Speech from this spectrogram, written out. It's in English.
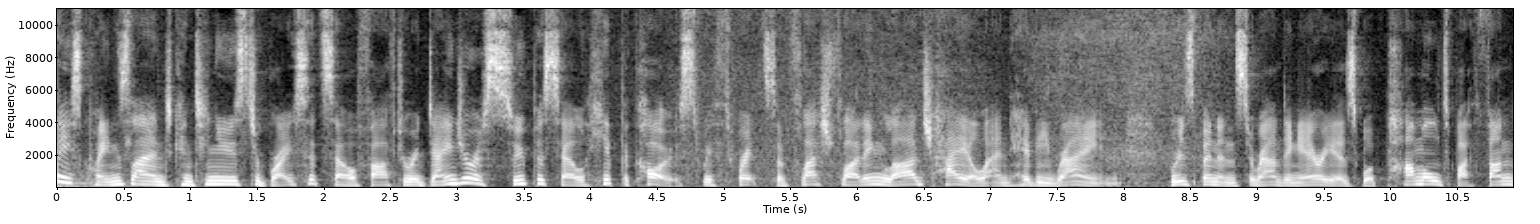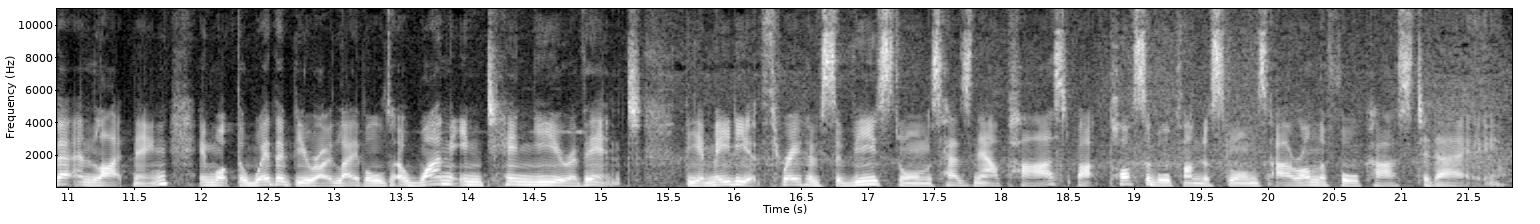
East Queensland continues to brace itself after a dangerous supercell hit the coast with threats of flash flooding, large hail, and heavy rain. Brisbane and surrounding areas were pummeled by thunder and lightning in what the Weather Bureau labelled a one in 10 year event. The immediate threat of severe storms has now passed, but possible thunderstorms are on the forecast today.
